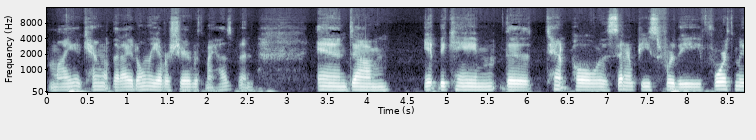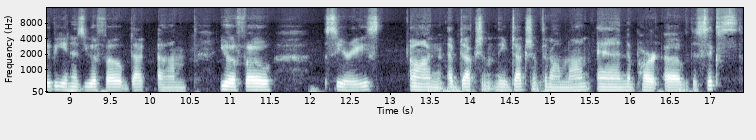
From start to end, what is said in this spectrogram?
my account that I had only ever shared with my husband. And um, it became the tent pole or the centerpiece for the fourth movie in his UFO um, UFO series on abduction, the abduction phenomenon, and a part of the sixth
